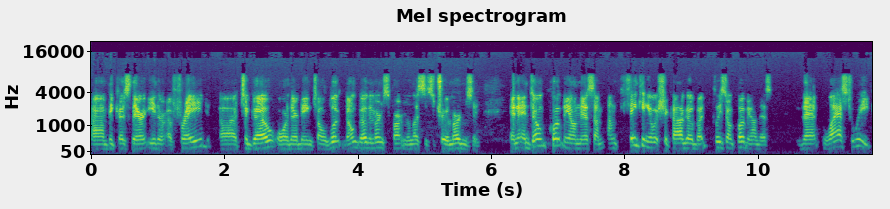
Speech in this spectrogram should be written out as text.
um, because they're either afraid uh, to go or they're being told, look, don't go to the emergency department unless it's a true emergency. And, and don't quote me on this. I'm, I'm thinking it was Chicago, but please don't quote me on this. That last week,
